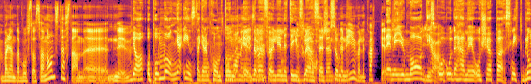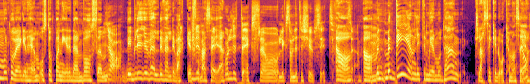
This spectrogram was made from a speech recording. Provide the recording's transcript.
varenda bostadsannons nästan eh, nu. Ja, och på många Instagramkonton många eh, där man följer lite influencers. Ja, den, som, den är ju väldigt vacker. den är ju magisk. Ja. Och, och det här med att köpa snittblommor på vägen hem och stoppa ner i den vasen. Ja. Det blir ju väldigt, väldigt vackert får man vackert säga. och lite extra och liksom lite tjusigt. Ja, säga. ja. Mm. Men, men det är en lite mer modern klassiker då kan man säga. Ja.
